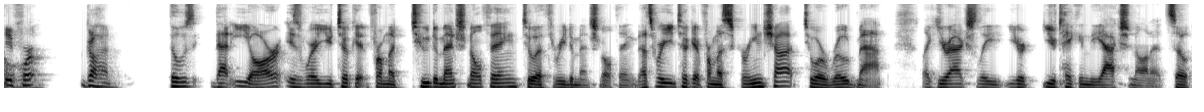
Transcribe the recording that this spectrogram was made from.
if we're on. go ahead those that ER is where you took it from a two dimensional thing to a three dimensional thing. That's where you took it from a screenshot to a roadmap. Like you're actually you're you're taking the action on it. So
